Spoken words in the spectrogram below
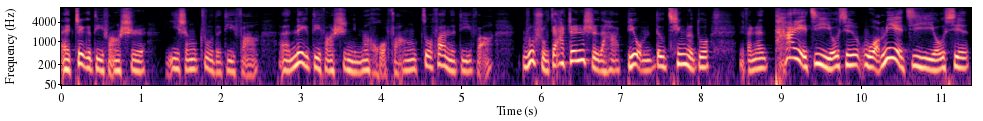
哎，这个地方是医生住的地方，呃，那个地方是你们伙房做饭的地方，如数家珍似的哈，比我们都清着多。反正他也记忆犹新，我们也记忆犹新。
